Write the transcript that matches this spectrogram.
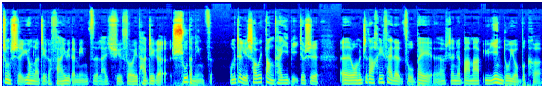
正是用了这个梵语的名字来取作为他这个书的名字。我们这里稍微荡开一笔，就是，呃，我们知道黑塞的祖辈，呃，甚至爸妈与印度有不可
